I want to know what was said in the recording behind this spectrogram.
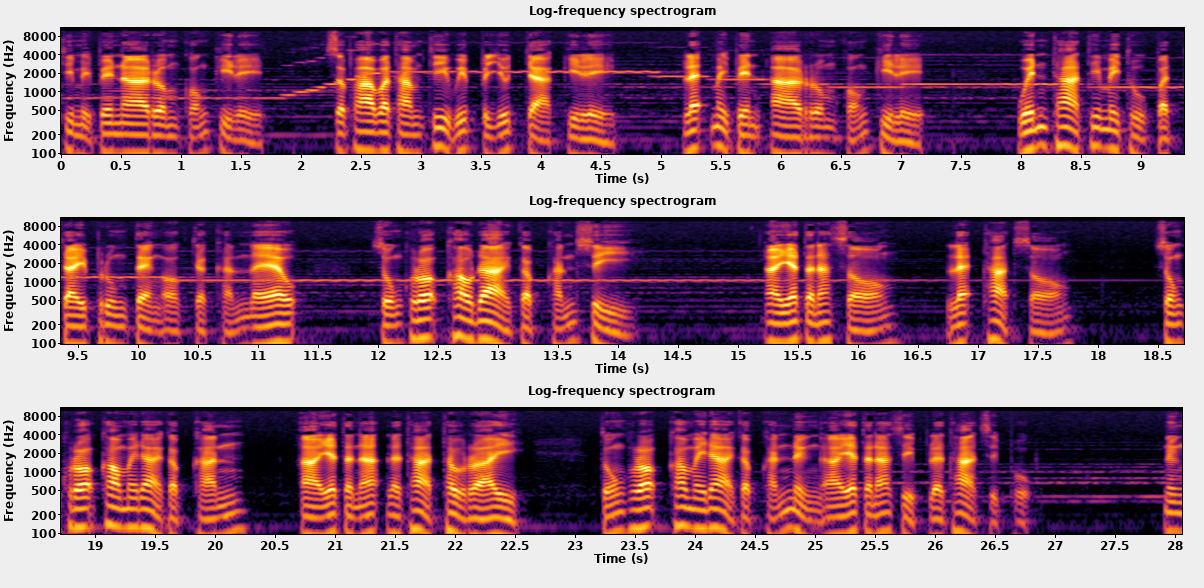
ที่ไม่เป็นอารมณ์ของกิเลส สภาวธรรมที่วิปยุตจากกิเลส และไม่เป็นอารมณ์ของกิเลส เว้นธาตุที่ไม่ถูกปัจจัยปรุงแต่งออกจากขันแล้ว สงเคราะห์เข้าได้กับขันสี่อายตนะสองและธาตุสองสงเคราะห์เข้าไม่ได้กับขันอายตนะและธาตุเท่าไรสงเคราะห์เข้าไม่ได้กับขันหนึ่งอายตนะสิบและธาตุสิบหกหนึ่ง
